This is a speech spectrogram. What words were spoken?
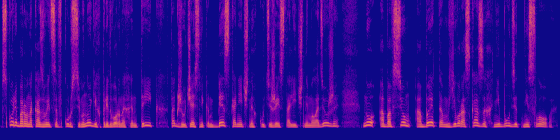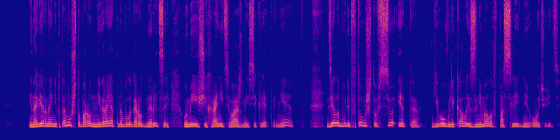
Вскоре барон оказывается в курсе многих придворных интриг, также участником бесконечных кутежей столичной молодежи, но обо всем об этом в его рассказах не будет ни слова. И, наверное, не потому, что барон невероятно благородный рыцарь, умеющий хранить важные секреты. Нет. Дело будет в том, что все это его увлекало и занимало в последнюю очередь.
